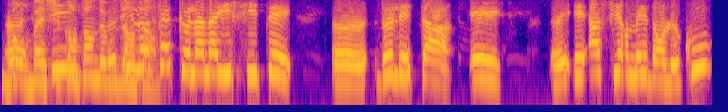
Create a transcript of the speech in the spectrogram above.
Bon, Euh, ben, je suis contente de vous si entendre. le fait que la laïcité euh, de l'État est, euh, est affirmée dans le coup,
